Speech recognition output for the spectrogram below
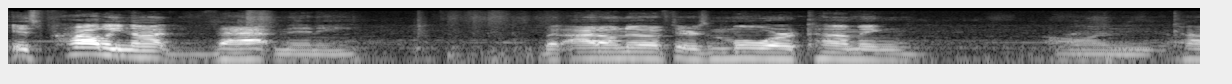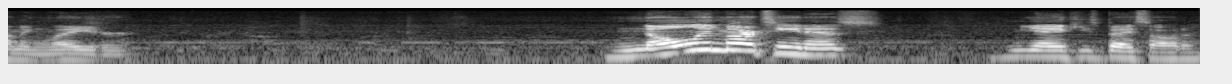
It's probably not that many, but I don't know if there's more coming on coming later. Nolan Martinez, Yankees base auto.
